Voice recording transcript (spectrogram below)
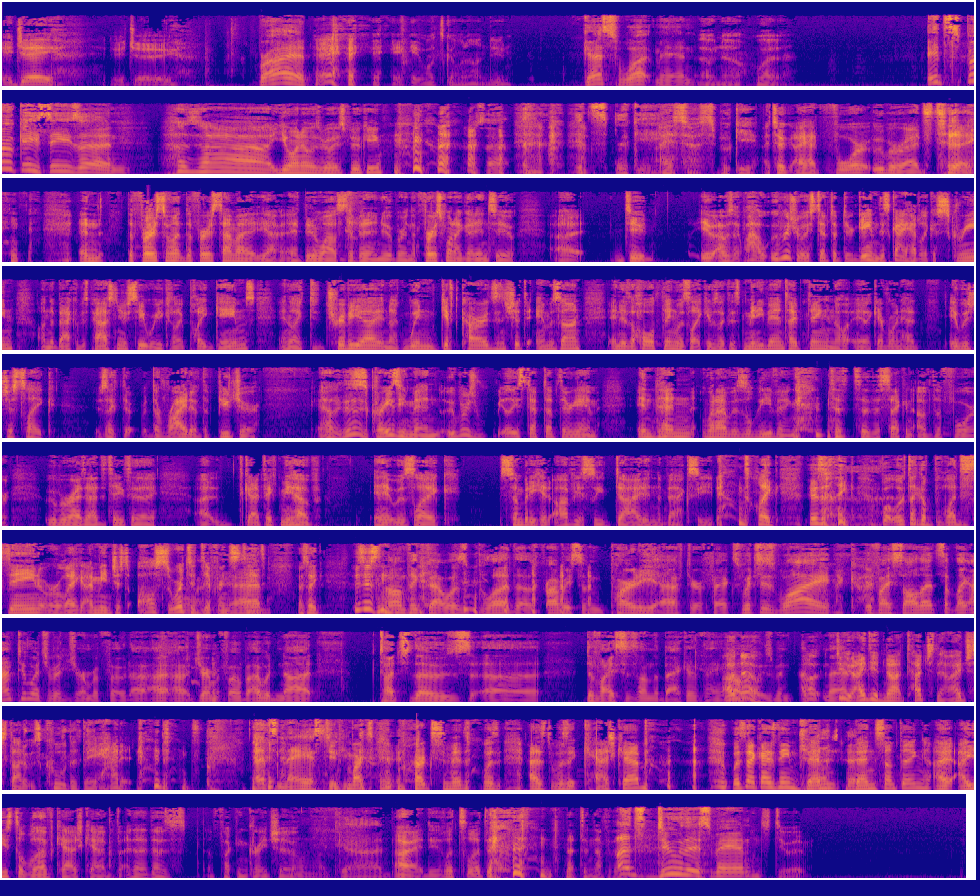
AJ. AJ. Brian, Hey, what's going on, dude? guess what, man? Oh no, what? It's spooky season. Huzzah! You want to know what's really spooky? What's that? it's spooky. It's so spooky. I took, I had four Uber rides today, and the first one, the first time I, yeah, it had been a while since I've been in an Uber, and the first one I got into, uh, dude. It, I was like, wow, Uber's really stepped up their game. This guy had like a screen on the back of his passenger seat where you could like play games and like trivia and like win gift cards and shit to Amazon. And the whole thing was like, it was like this minivan type thing. And the like everyone had, it was just like, it was like the, the ride of the future. And I was like, this is crazy, man. Uber's really stepped up their game. And then when I was leaving to the second of the four Uber rides I had to take today, uh, the guy picked me up and it was like, somebody had obviously died in the back seat. like there's like what looked like a blood stain or like I mean just all sorts of different God. stains. I was like, this isn't I don't think that was blood. That was probably some party after effects, which is why God. if I saw that stuff, like I'm too much of a germaphobe. I, I, I germaphobe. I would not touch those uh, devices on the back of the thing. I Oh don't no, know who's been Oh, that. dude! I did not touch them. I just thought it was cool that they had it. That's nasty. Dude, Mark Mark Smith was as was it Cash Cab? was that guy's name Ben Ben something? I I used to love Cash Cab. Uh, that was a fucking great show. oh my god. All right, dude. Let's let that's enough of that. Let's do this, man. Let's do it.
